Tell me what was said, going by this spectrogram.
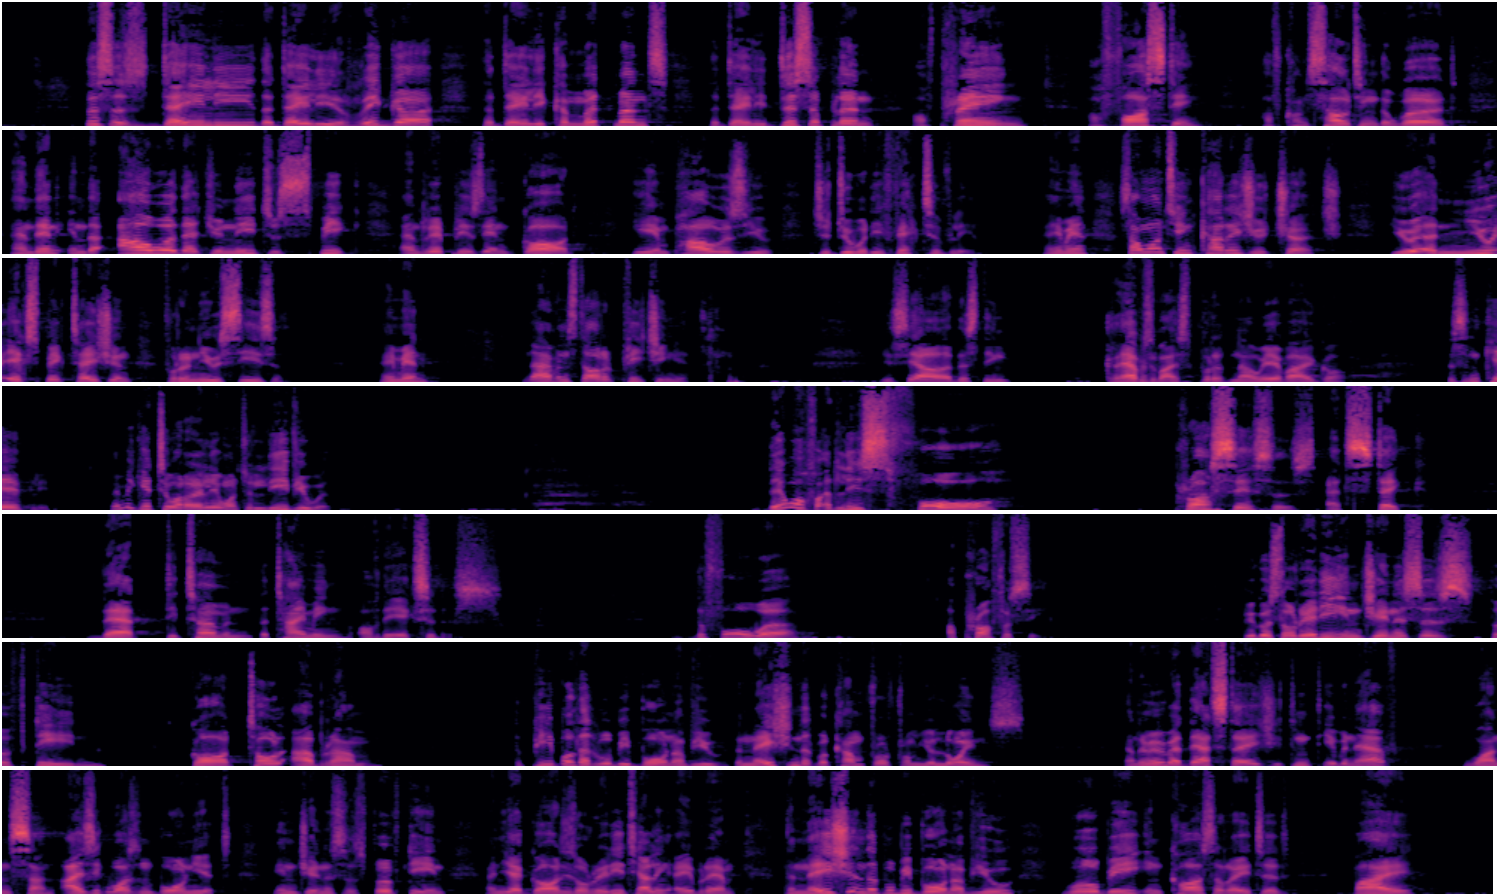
This is daily, the daily rigor, the daily commitment, the daily discipline of praying, of fasting, of consulting the word. And then in the hour that you need to speak and represent God, He empowers you to do it effectively. Amen. So I want to encourage you, church. You are a new expectation for a new season. Amen. Now, I haven't started preaching yet. you see how this thing grabs my spirit now wherever I go. Listen carefully. Let me get to what I really want to leave you with. There were at least four processes at stake that determined the timing of the Exodus. The four were a prophecy. Because already in Genesis 15, God told Abraham, The people that will be born of you, the nation that will come forth from your loins. And remember, at that stage, you didn't even have one son. Isaac wasn't born yet in Genesis 15, and yet God is already telling Abraham, the nation that will be born of you will be incarcerated by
